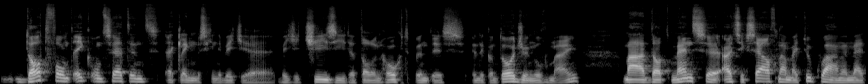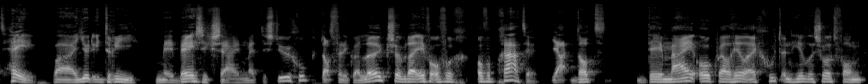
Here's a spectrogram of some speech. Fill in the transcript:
Dat vond ik ontzettend, het klinkt misschien een beetje, een beetje cheesy, dat dat een hoogtepunt is in de kantoorjungle voor mij. Maar dat mensen uit zichzelf naar mij toe kwamen met, hey, waar jullie drie mee bezig zijn met de stuurgroep, dat vind ik wel leuk. Zullen we daar even over, over praten? Ja, dat deed mij ook wel heel erg goed en heel een soort van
